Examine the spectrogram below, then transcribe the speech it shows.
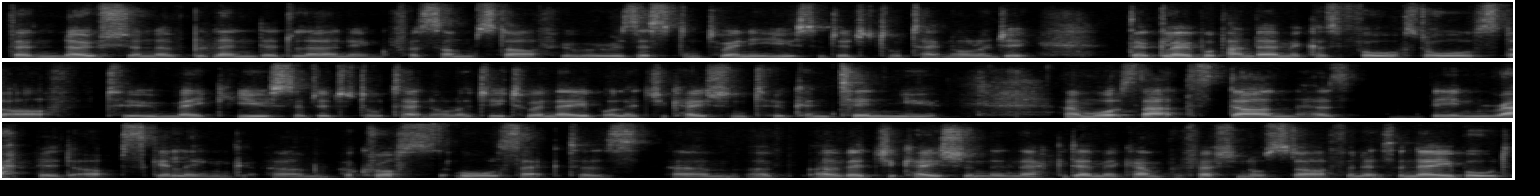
the notion of blended learning for some staff who were resistant to any use of digital technology. The global pandemic has forced all staff to make use of digital technology to enable education to continue. And what that's done has been rapid upskilling um, across all sectors um, of, of education in the academic and professional staff, and it's enabled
